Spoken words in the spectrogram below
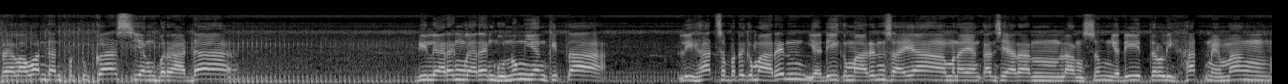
relawan dan petugas yang berada di lereng-lereng gunung yang kita lihat seperti kemarin. Jadi kemarin saya menayangkan siaran langsung. Jadi terlihat memang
